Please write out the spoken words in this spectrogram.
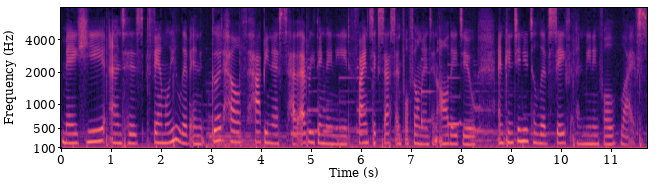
May he and his family live in good health, happiness, have everything they need, find success and fulfillment in all they do, and continue to live safe and meaningful lives.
